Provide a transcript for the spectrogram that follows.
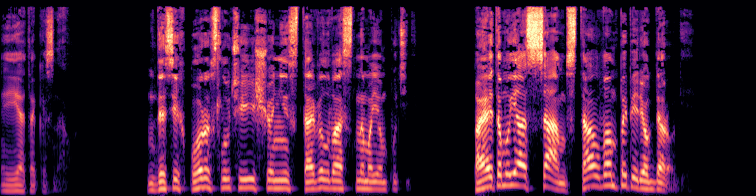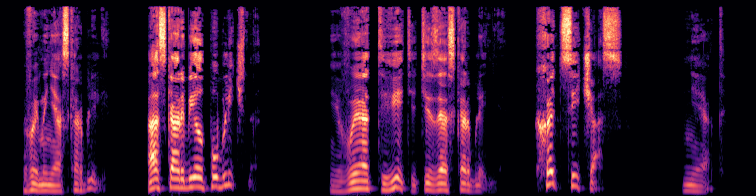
Я так и знал. До сих пор случай еще не ставил вас на моем пути. Поэтому я сам стал вам поперек дороги. Вы меня оскорбили. Оскорбил публично. И вы ответите за оскорбление. Хоть сейчас. Нет.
